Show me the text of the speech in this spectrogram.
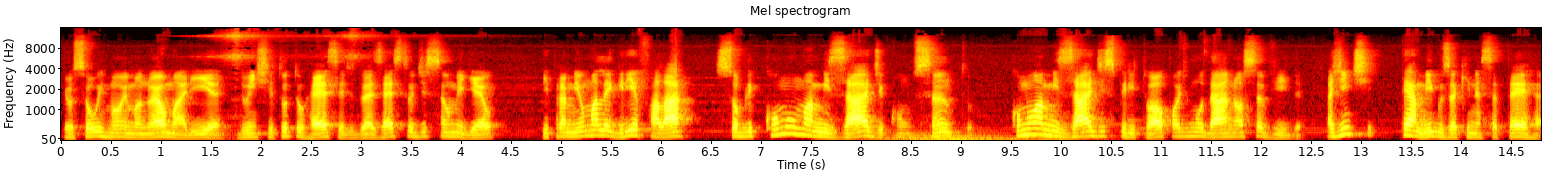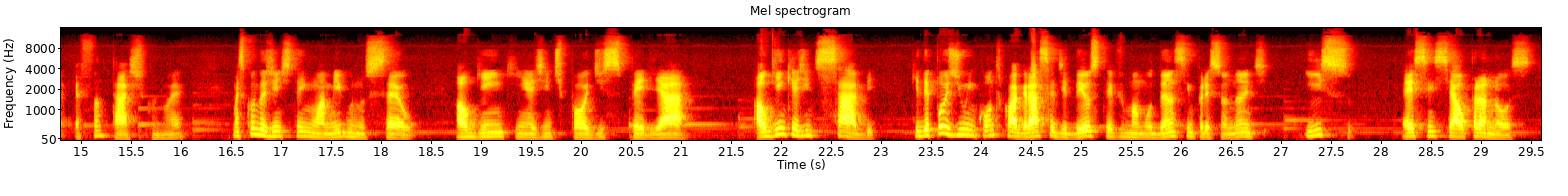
Eu sou o irmão Emanuel Maria, do Instituto Hesed do Exército de São Miguel, e para mim é uma alegria falar sobre como uma amizade com o santo, como uma amizade espiritual pode mudar a nossa vida. A gente ter amigos aqui nessa terra é fantástico, não é? Mas quando a gente tem um amigo no céu, alguém quem a gente pode espelhar, alguém que a gente sabe que depois de um encontro com a graça de Deus teve uma mudança impressionante, isso é essencial para nós.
